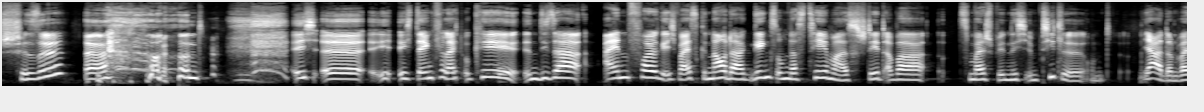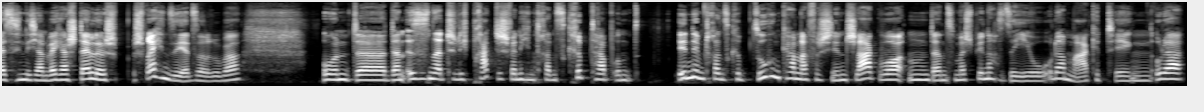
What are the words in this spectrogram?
Schissel. Äh, und ich, äh, ich, denke vielleicht, okay, in dieser einen Folge, ich weiß genau, da ging es um das Thema, es steht aber zum Beispiel nicht im Titel. Und ja, dann weiß ich nicht, an welcher Stelle sp- sprechen sie jetzt darüber. Und äh, dann ist es natürlich praktisch, wenn ich ein Transkript habe und in dem Transkript suchen kann nach verschiedenen Schlagworten, dann zum Beispiel nach SEO oder Marketing oder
